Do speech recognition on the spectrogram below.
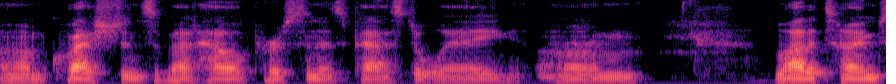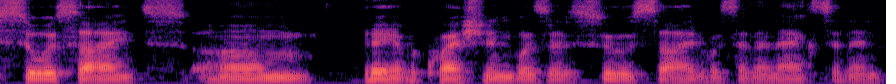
um, questions about how a person has passed away. Um, a lot of times suicides um, they have a question was it a suicide? Was it an accident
